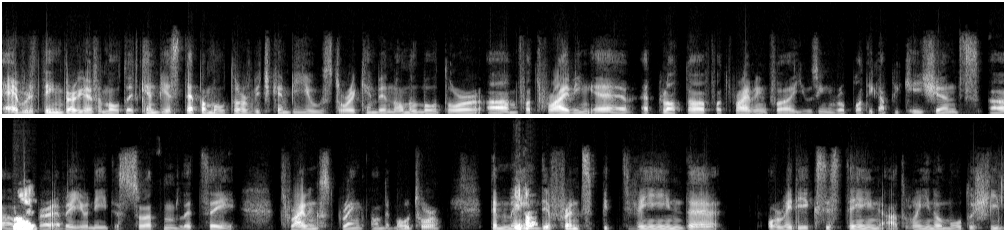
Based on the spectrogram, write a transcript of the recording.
Everything where you have a motor. It can be a stepper motor, which can be used, or it can be a normal motor um, for driving a, a, plotter, for driving for using robotic applications, um, right. wherever you need a certain, let's say, driving strength on the motor. The main yeah. difference between the already existing Arduino motor shield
